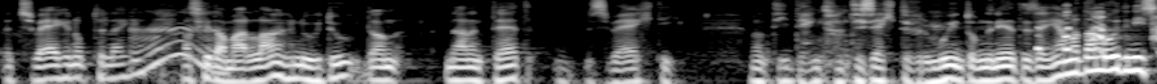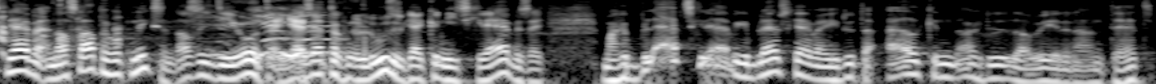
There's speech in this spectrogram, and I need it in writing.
het zwijgen op te leggen. Ah. Als je dat maar lang genoeg doet, dan na een tijd zwijgt hij. Want die denkt, want het is echt te vermoeiend om de ene te zeggen, ja, maar dat moet je niet schrijven. En dat slaat toch op niks? En dat is idioot. En jij bent toch een loser, jij kunt niet schrijven. Zeg. Maar je blijft schrijven, je blijft schrijven. En je doet dat elke dag, doe je dat weer. En een tijd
